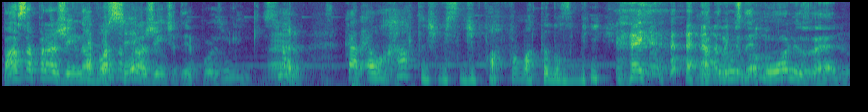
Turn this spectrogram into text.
Passa pra gente, não, É passa você? pra gente depois o link. Mano, cara, é um rato de, de papo matando uns bichos. Matando uns demônios, velho.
